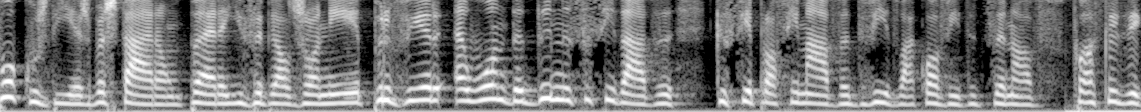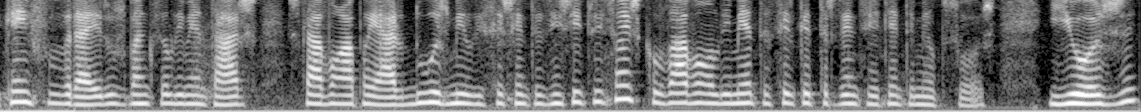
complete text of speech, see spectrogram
Poucos dias bastaram para Isabel Joné prever a onda de necessidade que se aproximava devido à Covid-19. Posso lhe dizer que em fevereiro os bancos alimentares estavam a apoiar 2.600 instituições que levavam alimento a cerca de 380 mil pessoas. E hoje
